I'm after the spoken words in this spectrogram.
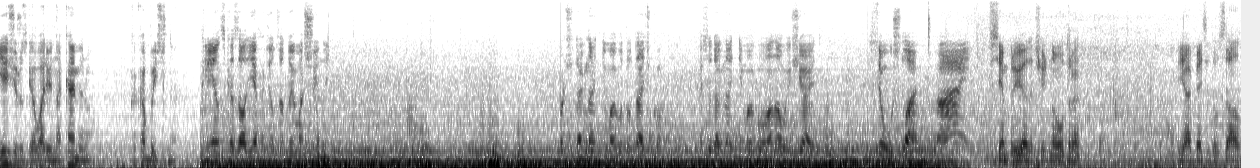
езжу, разговариваю на камеру, как обычно. Клиент сказал ехать он за той машиной. Короче, догнать не могу ту тачку. Если догнать не могу, она уезжает. Все, ушла. Ай! Всем привет, очередное утро. Я опять иду в зал.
